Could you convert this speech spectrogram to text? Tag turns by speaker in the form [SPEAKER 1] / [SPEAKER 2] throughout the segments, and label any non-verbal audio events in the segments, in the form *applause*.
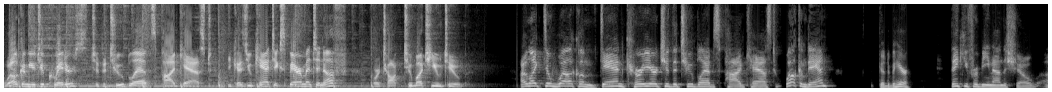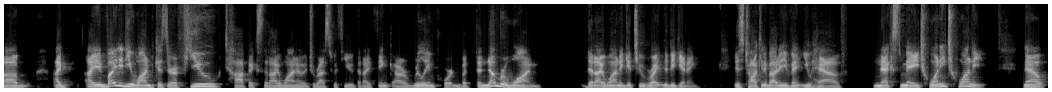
[SPEAKER 1] Welcome, YouTube creators, to the Tube Labs podcast because you can't experiment enough or talk too much YouTube. I'd like to welcome Dan Currier to the Tube Labs podcast. Welcome, Dan.
[SPEAKER 2] Good to be here.
[SPEAKER 1] Thank you for being on the show. Um, I I invited you on because there are a few topics that I want to address with you that I think are really important. But the number one that I want to get to right in the beginning is talking about an event you have next May 2020. Now, mm-hmm.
